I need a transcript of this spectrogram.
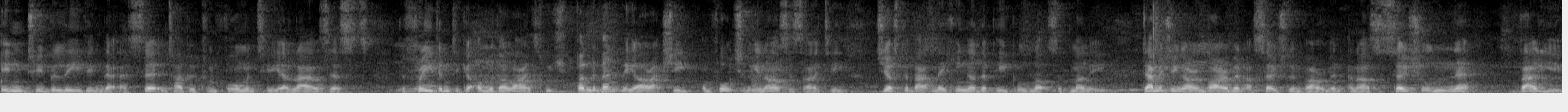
into believing that a certain type of conformity allows us the freedom to get on with our lives, which fundamentally are actually, unfortunately, in our society, just about making other people lots of money, damaging our environment, our social environment, and our social net value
